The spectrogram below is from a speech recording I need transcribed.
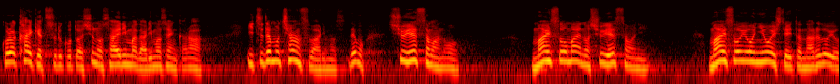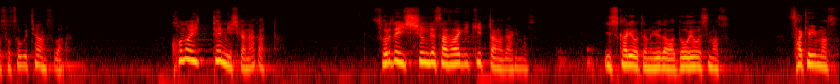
これは解決することは主の再臨までありませんからいつでもチャンスはあります。でも主イエス様の埋葬前の主イエス様に埋葬用に用意していたナルド油を注ぐチャンスはこの一点にしかなかった。それで一瞬で捧ぎ切ったのであります。イスカリオテのユダは動揺します。叫びます。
